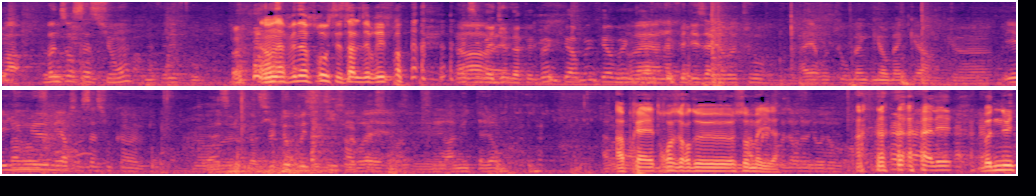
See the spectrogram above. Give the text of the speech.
Bah, bonne sensation. On a fait des trous. Ah, on a fait 9 trous, c'est ça le débrief m'a dit on a fait bunker, bunker, bunker. Ouais, on a fait des allers-retours. Aller-retour, bunker, bunker. Donc, euh, il y a eu du mieux, meilleure sensation quand même. Ouais, c'est. Plutôt positif en vrai. Ira mieux tout à l'heure. Après 3 heures de sommeil là. Allez, bonne nuit.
